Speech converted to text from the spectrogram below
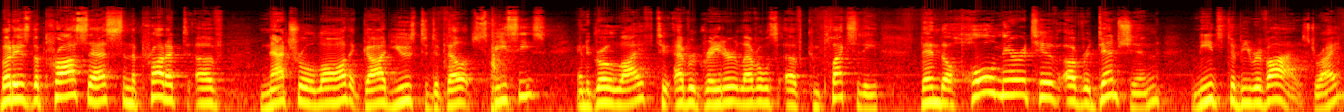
but is the process and the product of natural law that God used to develop species and to grow life to ever greater levels of complexity, then the whole narrative of redemption needs to be revised, right?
